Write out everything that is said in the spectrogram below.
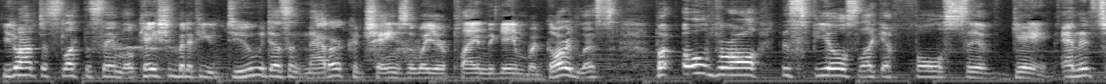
You don't have to select the same location, but if you do, it doesn't matter. It could change the way you're playing the game regardless. But overall, this feels like a full Civ game, and it's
